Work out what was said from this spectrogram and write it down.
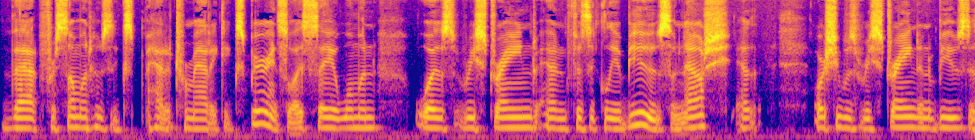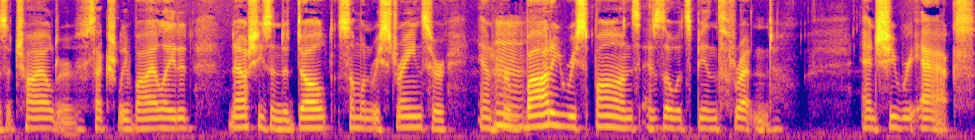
that for someone who's ex- had a traumatic experience, let's say a woman was restrained and physically abused, so now she, or she was restrained and abused as a child or sexually violated. Now she's an adult, someone restrains her, and her mm. body responds as though it's been threatened, and she reacts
